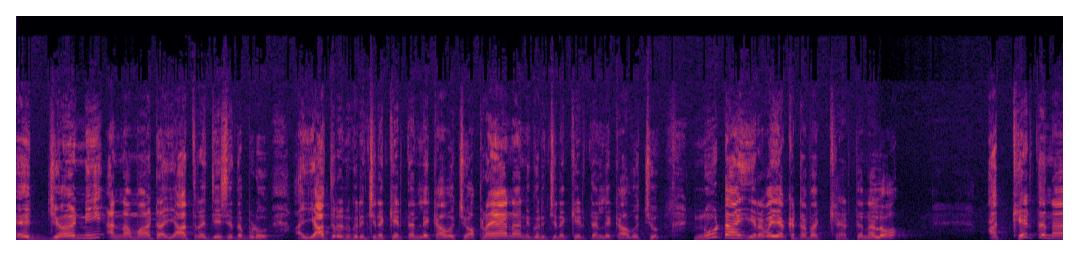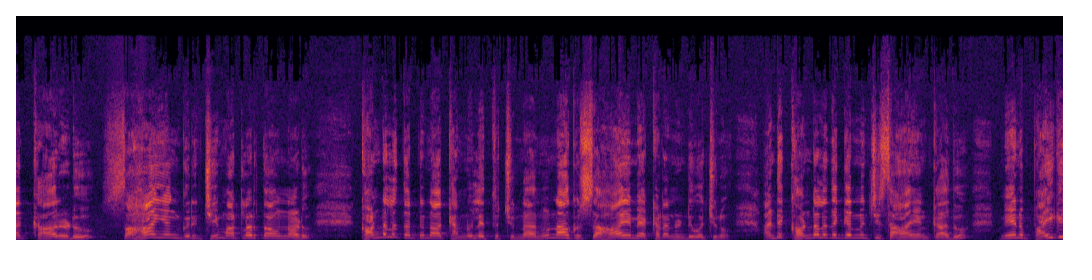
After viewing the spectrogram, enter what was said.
ఏ జర్నీ అన్న మాట యాత్ర చేసేటప్పుడు ఆ యాత్రను గురించిన కీర్తనలే కావచ్చు ఆ ప్రయాణాన్ని గురించిన కీర్తనలే కావచ్చు. నూట ఇరవై ఒకటవ కీర్తనలో ఆ కీర్తనకారుడు సహాయం గురించి మాట్లాడుతూ ఉన్నాడు. కొండల తట్టు నా కన్నులెత్తుచున్నాను నాకు సహాయం ఎక్కడ నుండి వచ్చును? అంటే కొండల దగ్గర నుంచి సహాయం కాదు నేను పైకి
